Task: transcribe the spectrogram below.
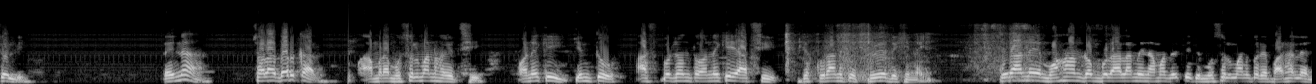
চলি? তাই না? চলা দরকার। আমরা মুসলমান হয়েছি। অনেকেই কিন্তু আজ পর্যন্ত অনেকেই আছি যে কোরআনকে ছুঁয়ে দেখি নাই। কোরআনে মহান রব্বুল আলমিন আমাদেরকে যে মুসলমান করে বাড়ালেন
